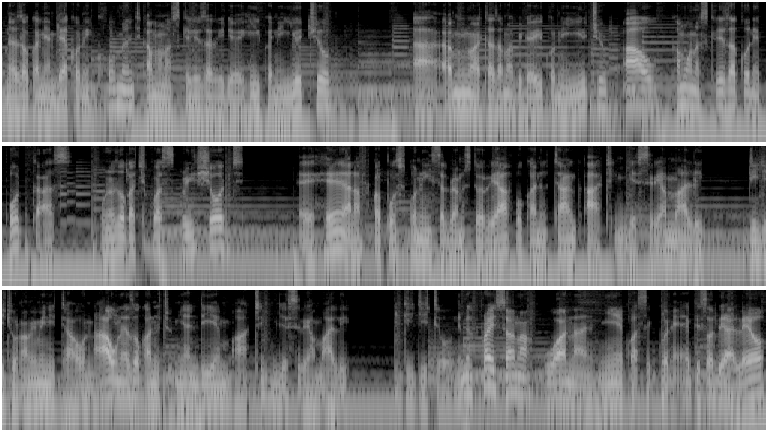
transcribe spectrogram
Unaweza ukaniambia kwenye comment kama unasikiliza video hii kwenye youtube uh, ama unatazama video hii kwenye youtube au kama unasikiliza kwenye podcast unaweza ukachukua screenshot ehe, alafu kapost kwenye Instagram story yako kanitag at mjasiriamali digital na mimi nitaona, au unaweza ukanitumia DM at mjasiriamali digital. Nimefurahi sana kuwa na nyie kwa siku kwenye episode ya leo.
